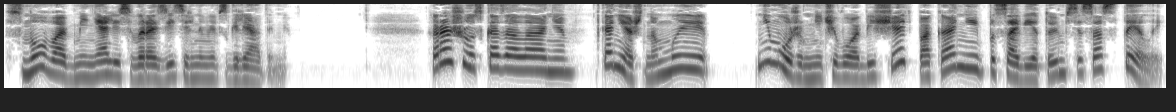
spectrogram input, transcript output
снова обменялись выразительными взглядами. «Хорошо», — сказала Аня. «Конечно, мы не можем ничего обещать, пока не посоветуемся со Стеллой.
